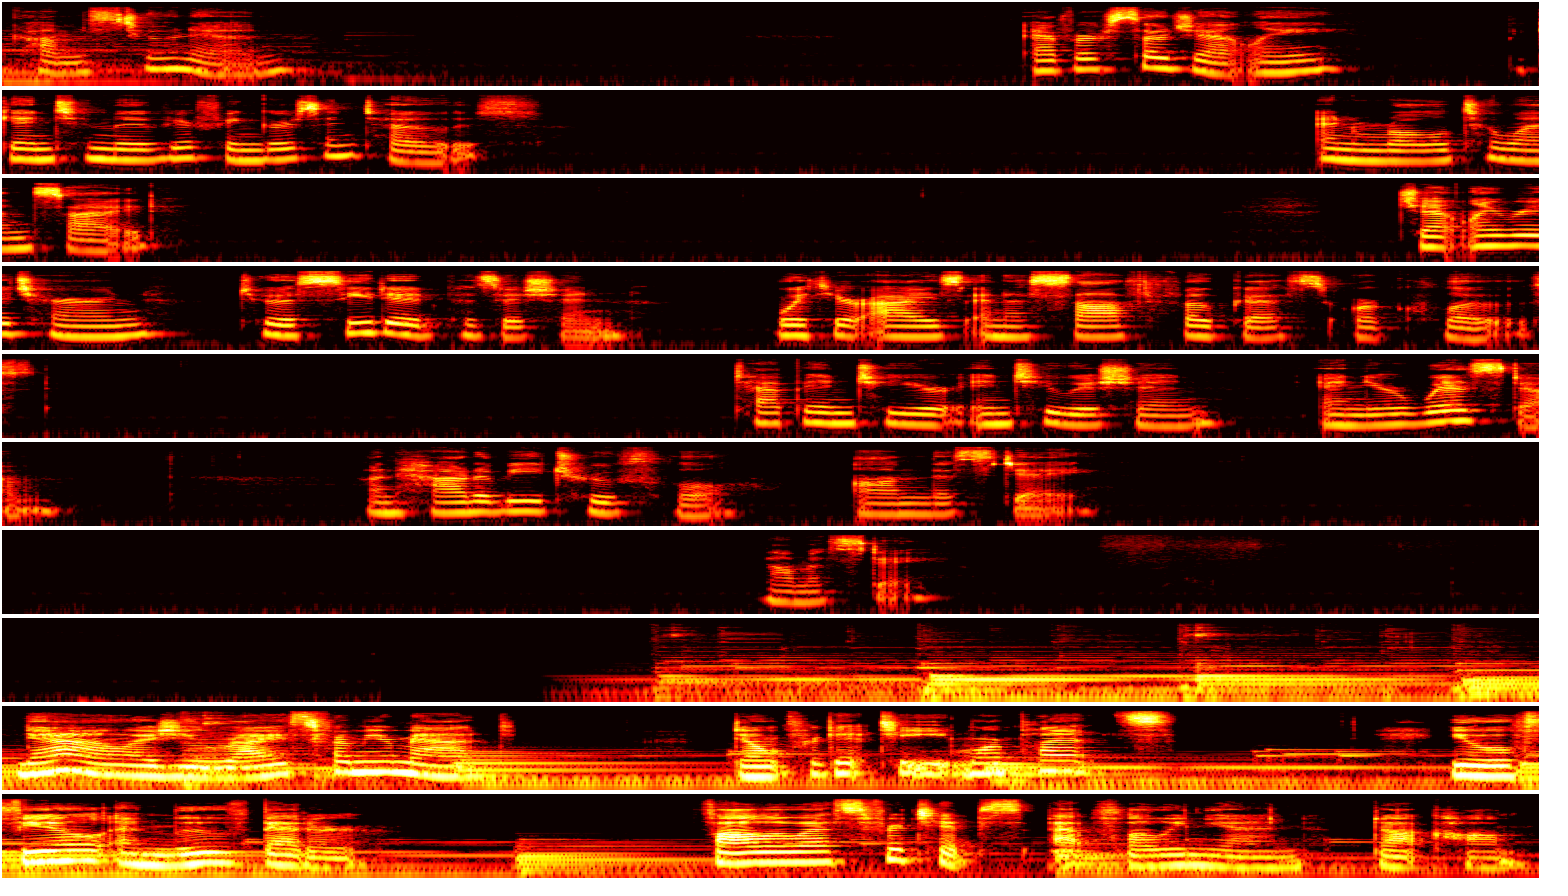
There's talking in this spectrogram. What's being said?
Comes to an end, ever so gently begin to move your fingers and toes and roll to one side. Gently return to a seated position with your eyes in a soft focus or closed. Tap into your intuition and your wisdom on how to be truthful on this day. Namaste. Now, as you rise from your mat, don't forget to eat more plants. You will feel and move better. Follow us for tips at flowingyin.com.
